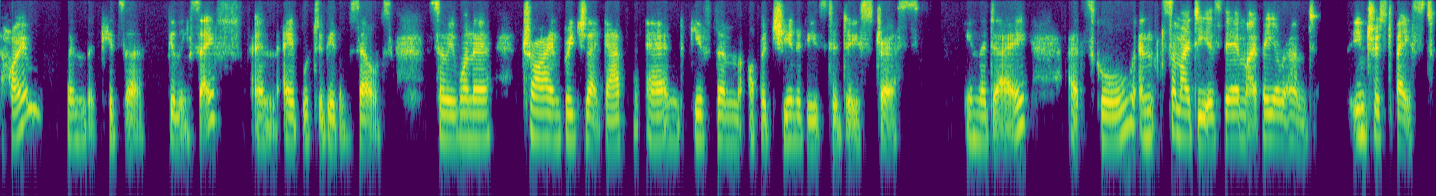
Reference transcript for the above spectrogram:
home when the kids are feeling safe and able to be themselves. So we want to try and bridge that gap and give them opportunities to de stress in the day at school. And some ideas there might be around interest based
